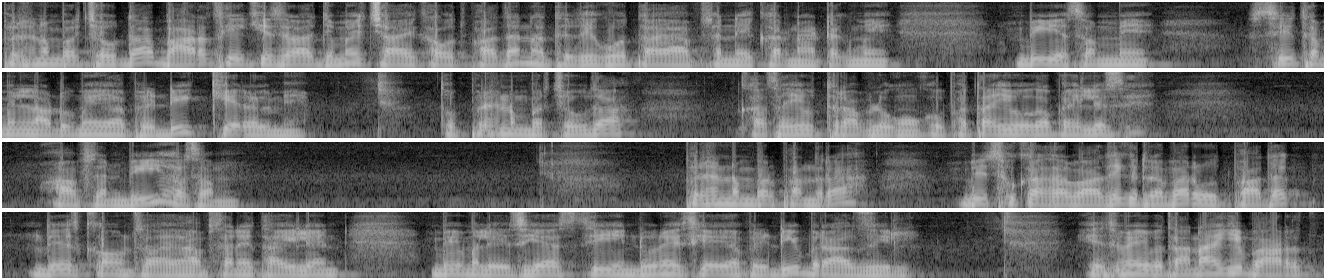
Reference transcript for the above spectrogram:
प्रश्न नंबर चौदह, भारत के किस राज्य में चाय का उत्पादन अत्यधिक होता है? ऑप्शन ए, कर्नाटक में, बी, असम में, सी, तमिलनाडु में या फिर डी, केरल में? तो प्रश्न नंबर चौदह का सही उत्तर आप लोगों को पता ही होगा पहले से। Option B, Assam. प्रश्न नंबर पंद्रह, विश्व का सर्वाधिक रबर उत्पादक देश कौन सा है? Option A, Thailand, B, Malaysia, C, Indonesia या फिर डी, ब्राज़ील। इसमें ये बताना है कि भारत,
